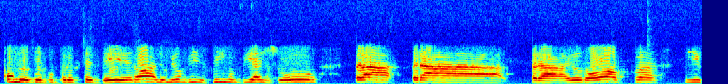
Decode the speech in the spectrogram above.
como eu devo proceder? Olha, o meu vizinho viajou para a Europa e,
